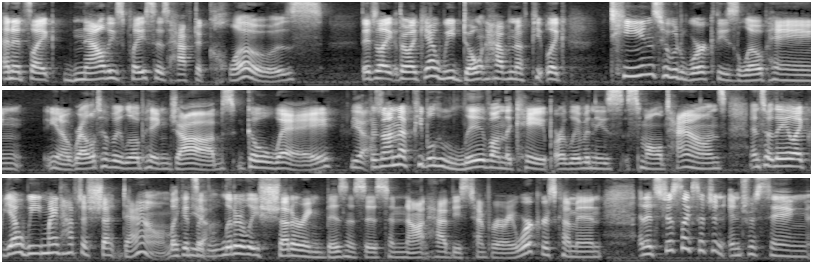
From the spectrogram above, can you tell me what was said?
And it's like now these places have to close. They have like they're like, yeah, we don't have enough people like teens who would work these low paying, you know, relatively low paying jobs go away. Yeah. There's not enough people who live on the Cape or live in these small towns. And so they like, yeah, we might have to shut down. Like it's Yeah. like literally shuttering businesses to not have these temporary workers come in. And it's just like such an interesting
